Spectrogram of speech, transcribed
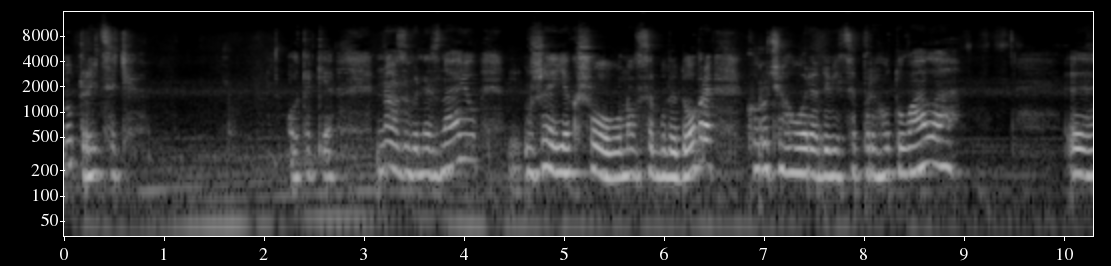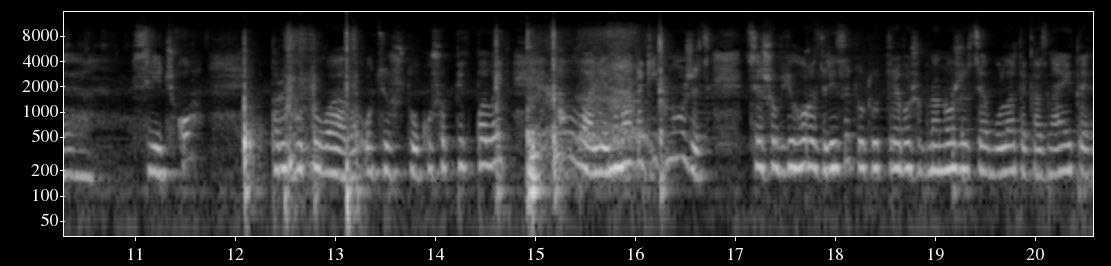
Ну, 30. Отаке. Назви не знаю. Вже якщо воно все буде добре. Коротше говоря, дивіться, приготувала е, свічку, приготувала оцю штуку, щоб підпалити. А в валі нема таких ножиць. Це щоб його розрізати, тут треба, щоб на ножицях була така, знаєте,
